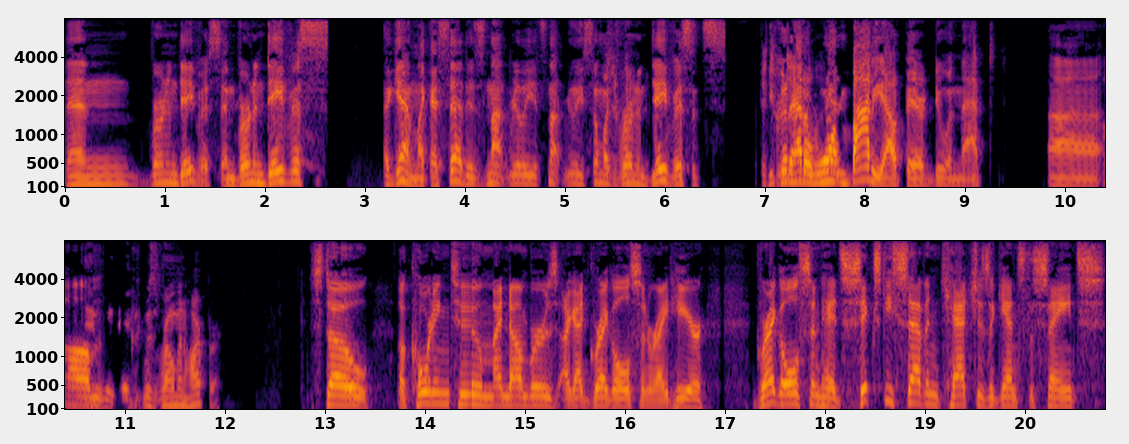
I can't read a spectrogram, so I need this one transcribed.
than Vernon Davis. And Vernon Davis, again, like I said, is not really it's not really so much Vernon Davis. It's, It's you could have had a warm body out there doing that. Uh, Um, it, it was Roman Harper. So, according to my numbers, I got Greg Olsen right here. Greg Olsen had 67 catches against the Saints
